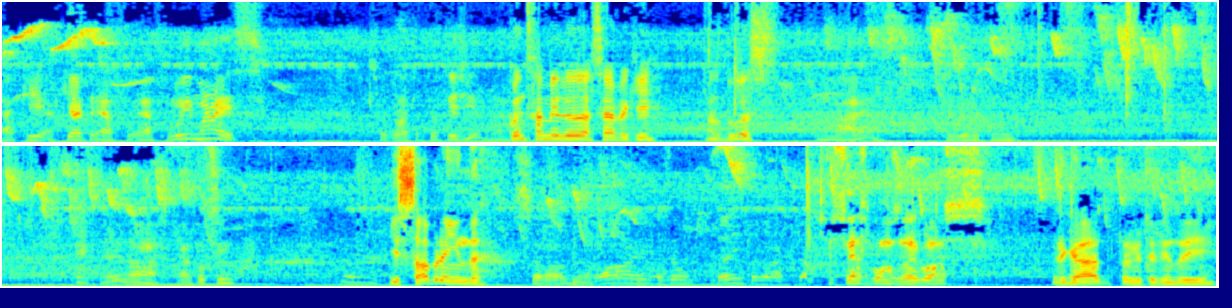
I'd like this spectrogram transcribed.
Aqui, aqui é, é, é flui mais. Só que lá tá protegido, né? Quantas famílias serve aqui? As duas? Mais. Você viu que... Sei lá, 4 ou 5. E sobra ainda. Sobra. Sucesso, bons negócios. Obrigado por ter vindo aí.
